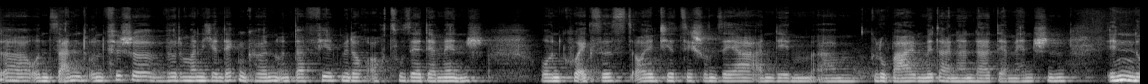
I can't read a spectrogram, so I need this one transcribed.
äh, und Sand und Fische würde man nicht entdecken können. Und da fehlt mir doch auch zu sehr der Mensch. Und Coexist orientiert sich schon sehr an dem ähm, globalen Miteinander der Menschen in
